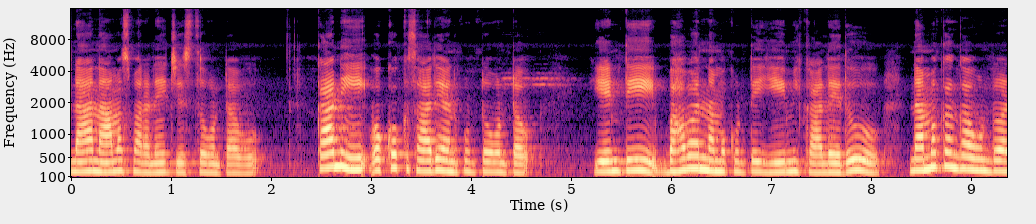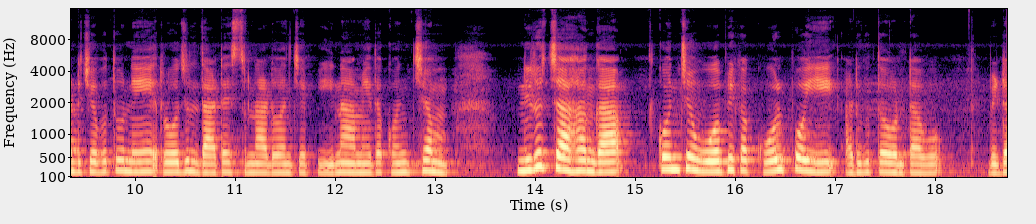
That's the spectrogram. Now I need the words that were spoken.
నా నామస్మరణే చేస్తూ ఉంటావు. కానీ ఒక్కొక్కసారి అనుకుంటూ ఉంటావు ఏంటి? భావాన్ని నమ్ముకుంటే ఏమీ కాలేదు. నమ్మకంగా ఉండు అని చెబుతూనే రోజులు దాటేస్తున్నాడు అని చెప్పి నా మీద కొంచెం నిరుత్సాహంగా కొంచెం ఓపిక కోల్పోయి అడుగుతూ ఉంటావు. బిడ్డ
